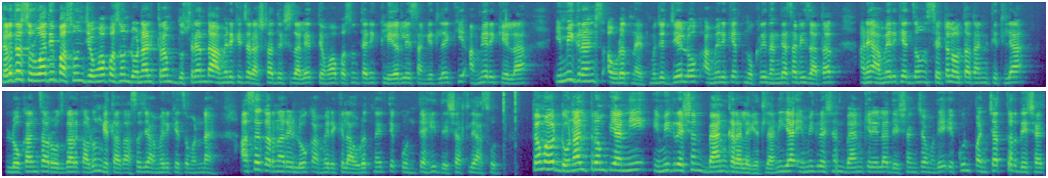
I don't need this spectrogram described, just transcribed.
खरं तर सुरुवातीपासून जेव्हापासून डोनाल्ड ट्रम्प दुसऱ्यांदा अमेरिकेचे राष्ट्राध्यक्ष झाले तेव्हापासून त्यांनी क्लिअरली सांगितलंय की अमेरिकेला इमिग्रंट्स आवडत नाहीत. म्हणजे जे लोक अमेरिकेत नोकरी धंद्यासाठी जातात आणि अमेरिकेत जाऊन सेटल होतात आणि तिथल्या लोकांचा रोजगार काढून घेतात असं जे अमेरिकेचं म्हणणं आहे. असं करणारे लोक अमेरिकेला आवडत नाहीत ते कोणत्याही देशातले असोत. त्यामुळे डोनाल्ड ट्रम्प यांनी इमिग्रेशन बॅन करायला घेतलं आणि या इमिग्रेशन बॅन केलेल्या देशांच्या मध्ये एकूण पंच्याहत्तर देश आहेत.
